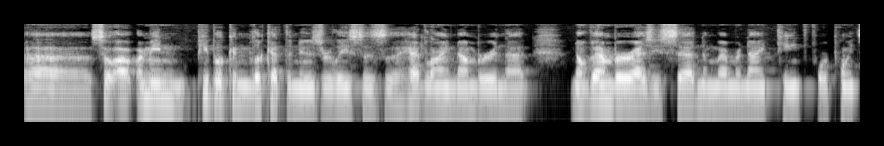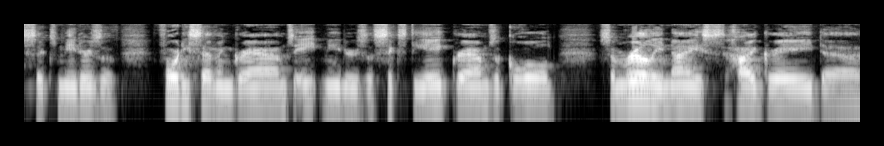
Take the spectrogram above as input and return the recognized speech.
uh, so uh, I mean, people can look at the news releases, the headline number in that November, as you said, November nineteenth, four point six meters of forty-seven grams, eight meters of sixty-eight grams of gold, some really nice high grade uh,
